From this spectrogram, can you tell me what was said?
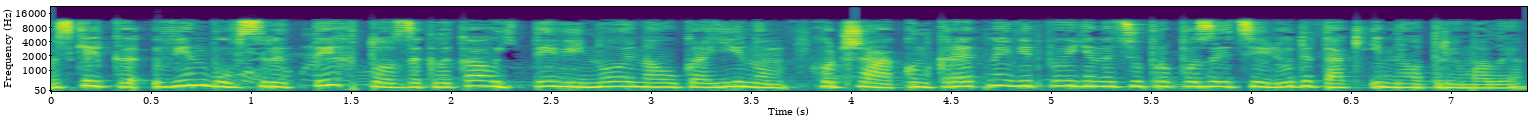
оскільки він був серед тих, хто закликав йти війною на Україну. Хоча конкретної відповіді на цю пропозицію люди так і не отримали.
